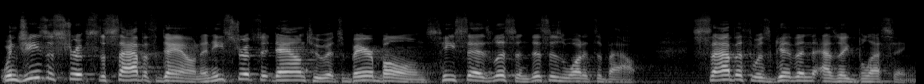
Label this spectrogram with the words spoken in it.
When Jesus strips the Sabbath down, and he strips it down to its bare bones, he says, Listen, this is what it's about. Sabbath was given as a blessing,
